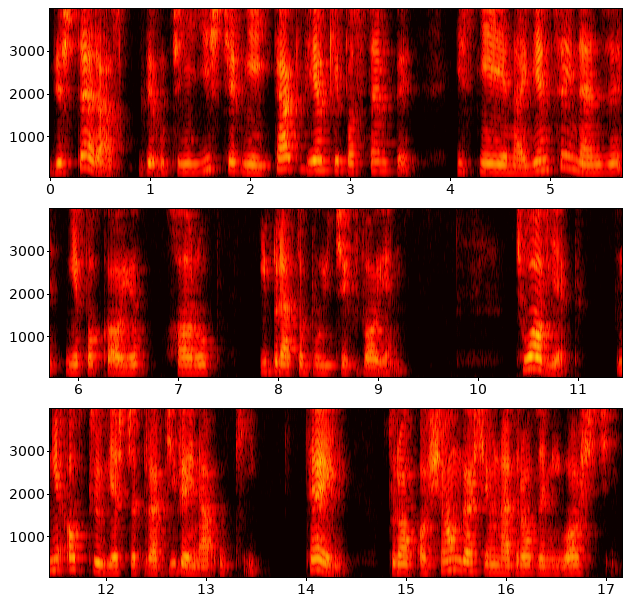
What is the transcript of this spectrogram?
gdyż teraz, gdy uczyniliście w niej tak wielkie postępy, istnieje najwięcej nędzy, niepokoju, chorób i bratobójczych wojen. Człowiek nie odkrył jeszcze prawdziwej nauki, tej, którą osiąga się na drodze miłości.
